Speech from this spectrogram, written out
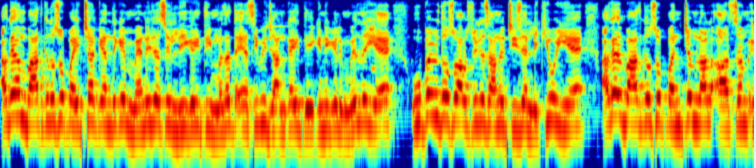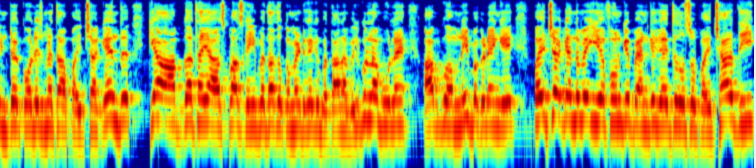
अगर हम बात करें दोस्तों, परीक्षा केंद्र के मैनेजर से ली गई थी मदद, ऐसी भी जानकारी देखने के लिए मिल रही है। ऊपर भी दोस्तों, आप सभी के सामने चीज़ें लिखी हुई हैं। अगर बात करें दोस्तों, पंचम लाल आश्रम इंटर कॉलेज में था परीक्षा केंद्र। क्या आपका था या आसपास कहीं पर था तो कमेंट करके बताना बिल्कुल ना भूलें। आपको हम नहीं पकड़ेंगे। परीक्षा केंद्र में ईयरफोन के पहन के गए थे दोस्तों, परीक्षा थी।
